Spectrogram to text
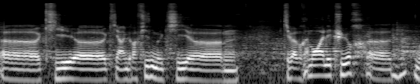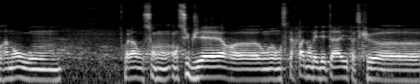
euh, qui, est, euh, qui est un graphisme qui, euh, qui va vraiment à l'épure, euh, vraiment où on, voilà, on, s- on- on suggère, euh, on, on se perd pas dans les détails parce que euh,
